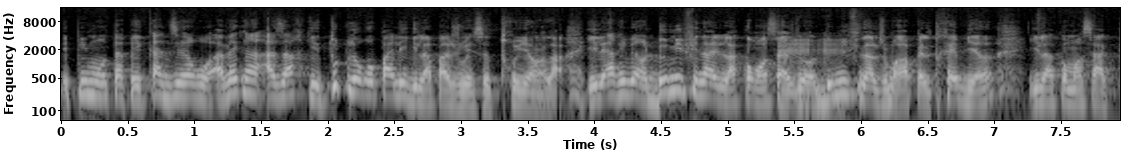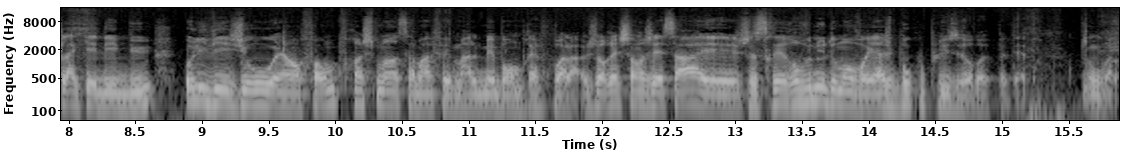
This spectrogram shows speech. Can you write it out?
Et puis ils m'ont tapé 4-0 avec un hasard qui est toute l'Europa League, il n'a pas joué ce truand-là. Il est arrivé en demi-finale, il a commencé à jouer en demi-finale, je me rappelle très bien. Il a commencé à claquer des buts. Olivier Giroud est en forme, franchement ça m'a fait mal. Mais bon bref, voilà, j'aurais changé ça et je serais revenu de mon voyage beaucoup plus heureux peut-être. Donc voilà.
